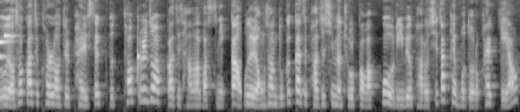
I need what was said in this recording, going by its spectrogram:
이 6가지 컬러들 발색부터 꿀조합까지 담아봤으니까 오늘 영상 도 끝까지 봐주시면 좋을 것 같고 리뷰 바로 시작해 보도록 할게요.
